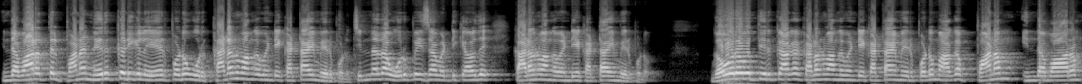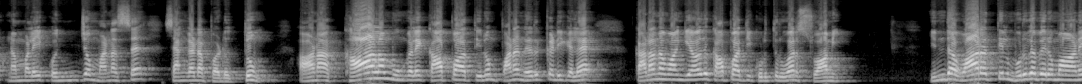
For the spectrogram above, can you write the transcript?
இந்த வாரத்தில் பண நெருக்கடிகள் ஏற்படும் ஒரு கடன் வாங்க வேண்டிய கட்டாயம் ஏற்படும். சின்னதாக ஒரு பைசா வட்டிக்காவது கடன் வாங்க வேண்டிய கட்டாயம் ஏற்படும். கௌரவத்திற்காக கடன் வாங்க வேண்டிய கட்டாயம் ஏற்படும். ஆக பணம் இந்த வாரம் நம்மளை கொஞ்சம் மனசை சங்கடப்படுத்தும். ஆனால் காலம் உங்களை காப்பாற்றிடும் பண நெருக்கடிகளை கடனை வாங்கியாவது காப்பாற்றி கொடுத்துருவார் சுவாமி. இந்த வாரத்தில் முருகபெருமானை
